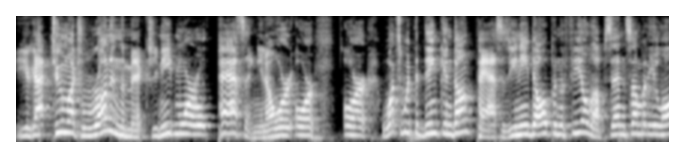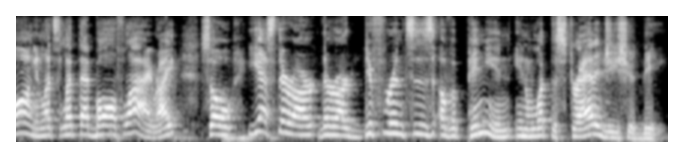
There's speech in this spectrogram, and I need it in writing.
you got too much run in the mix. You need more passing, you know, or or or what's with the dink and dunk passes? You need to open the field up, send somebody long, and let's let that ball fly, right? So yes, there are there are differences of opinion in what the strategy should be,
